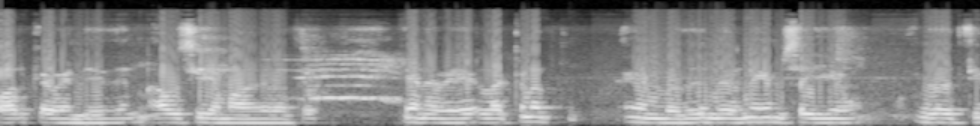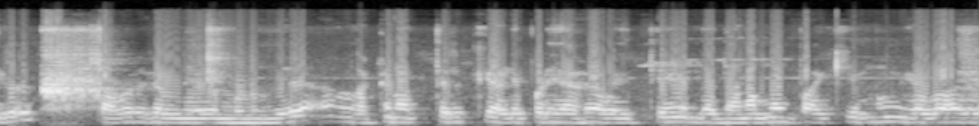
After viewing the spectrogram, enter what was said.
பார்க்க வேண்டியதன் அவசியமாகிறது. எனவே லக்கணம் என்பது நிர்ணயம் செய்யும் விதத்தில் தவறுகள் நேரும் பொழுது லக்கணத்திற்கு அடிப்படையாக வைத்து இந்த தனமும் பாக்கியமும் எவ்வாறு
